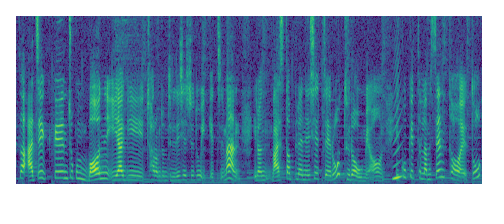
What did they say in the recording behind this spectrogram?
그래서 아직은 조금 먼 이야기처럼 좀 들리실 수도 있겠지만 이런 마스터 플랜이 실제로 들어오면 이 코키틀람 센터에도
